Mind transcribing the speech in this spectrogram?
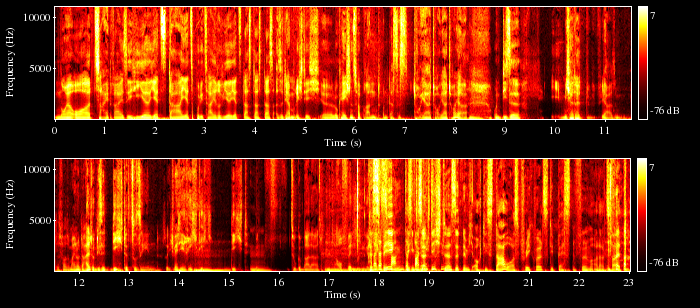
neuer Ort, Zeitreise hier, jetzt da, jetzt Polizeirevier, jetzt das, das, das. Also die haben richtig äh, Locations verbrannt und das ist teuer, teuer, teuer. Hm. Und diese mich hat halt, ja, also das war so meine Unterhaltung, diese Dichte zu sehen. So, ich werde hier richtig dicht mit zugeballert, mit aufwendigen Aber das Deswegen, war- das wegen dieser Dichte, sind nämlich auch die Star Wars Prequels die besten Filme aller Zeiten,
